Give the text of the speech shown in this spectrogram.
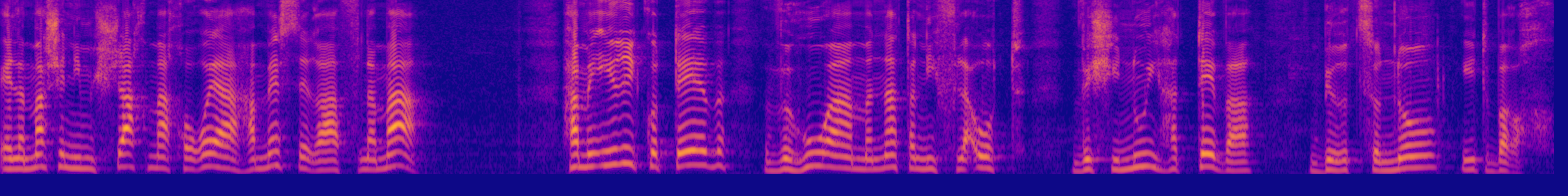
אלא מה שנמשך מאחוריה, המסר, ההפנמה. המאירי כותב, והוא האמנת הנפלאות ושינוי הטבע ברצונו יתברך.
